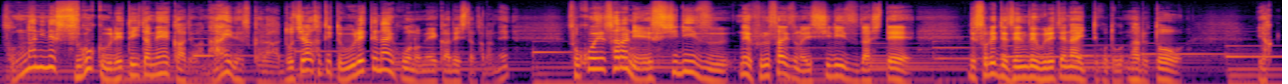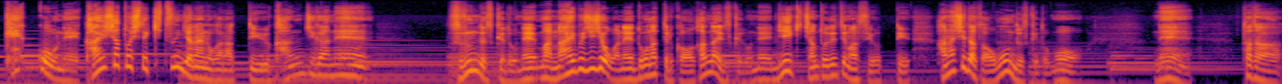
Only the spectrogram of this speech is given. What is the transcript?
そんなにねすごく売れていたメーカーではないですからどちらかというと売れてない方のメーカーでしたからね。そこへさらに S シリーズ、ね、フルサイズの S シリーズ出してでそれで全然売れてないってことになるといや結構ね会社としてきついんじゃないのかなっていう感じがねするんですけどね。まあ内部事情がねどうなってるか分かんないですけどね。利益ちゃんと出てますよっていう話だとは思うんですけども。ねただ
